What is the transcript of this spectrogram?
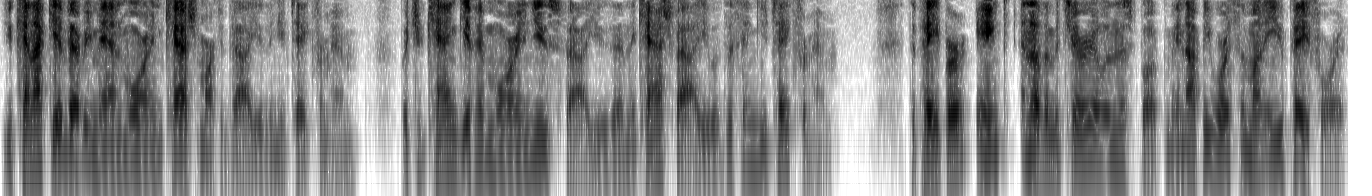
You cannot give every man more in cash market value than you take from him, but you can give him more in use value than the cash value of the thing you take from him. The paper, ink, and other material in this book may not be worth the money you pay for it,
